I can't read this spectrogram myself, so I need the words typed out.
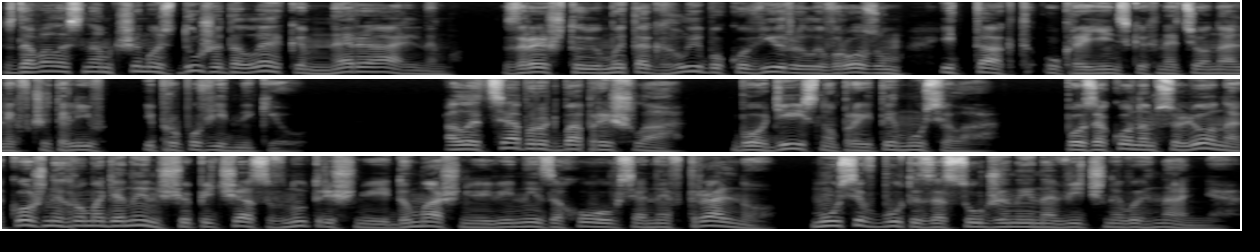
здавалась нам чимось дуже далеким, нереальним. Зрештою, ми так глибоко вірили в розум і такт українських національних вчителів і проповідників. Але ця боротьба прийшла, бо дійсно прийти мусила. По законам Сольона, кожний громадянин, що під час внутрішньої домашньої війни заховувався невтрально, мусив бути засуджений на вічне вигнання.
